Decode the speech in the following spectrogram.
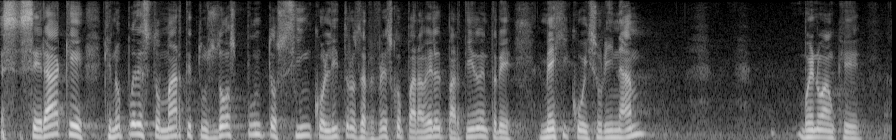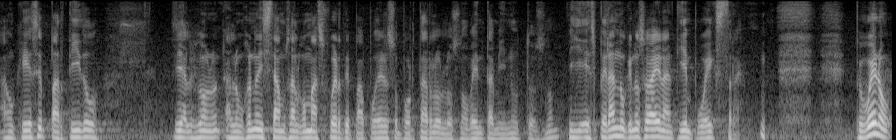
¿Será que, que, no puedes tomarte tus 2.5 litros de refresco para ver el partido entre México y Surinam? Bueno, aunque, aunque ese partido a, lo mejor, necesitamos algo más fuerte para poder soportarlo los 90 minutos, ¿no? Y esperando que no se vayan a tiempo extra. Pero bueno,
